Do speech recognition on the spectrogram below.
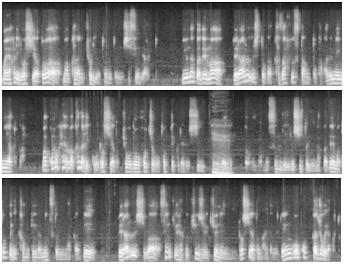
まあ、やはりロシアとはまあかなり距離を取るという姿勢であるという中で、まあ、ベラルーシとかカザフスタンとかアルメニアとか、まあ、この辺はかなりこうロシアと共同歩調を取ってくれるし、えー、を結んでいるしという中で、まあ、特に関係が密という中で、ベラルーシは1999年にロシアとの間で連合国家条約と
